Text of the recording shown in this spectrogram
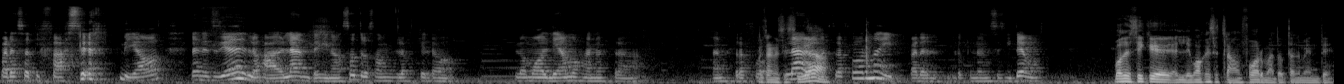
para satisfacer, digamos, las necesidades de los hablantes y nosotros somos los que lo, lo moldeamos a nuestra, a nuestra forma. Claro, a nuestra forma y para lo que lo necesitemos. Vos decís que el lenguaje se transforma totalmente.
